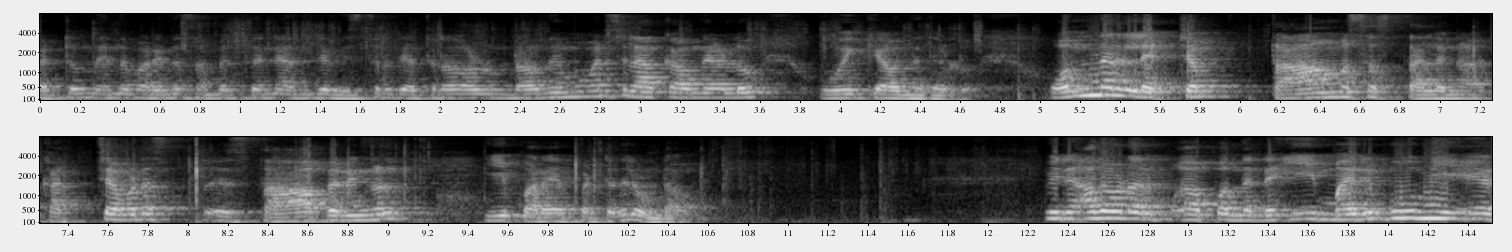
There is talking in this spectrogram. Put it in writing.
പറ്റും എന്ന് പറയുന്ന സമയത്ത് തന്നെ അതിന്റെ വിസ്തൃതി എത്രത്തോളം ഉണ്ടാവും നമുക്ക് മനസ്സിലാക്കാവുന്നേ ഉള്ളൂ ഊഹിക്കാവുന്നതേ ഉള്ളൂ. ഒന്നര ലക്ഷം താമസ സ്ഥലങ്ങൾ കച്ചവട സ്ഥാപനങ്ങൾ ഈ പറയപ്പെട്ടതിൽ ഉണ്ടാവും. പിന്നെ അതോടൊപ്പം തന്നെ ഈ മരുഭൂമിയെ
